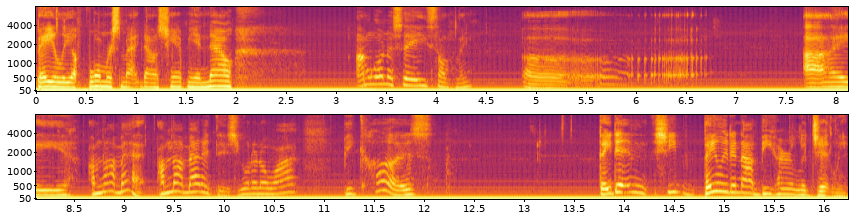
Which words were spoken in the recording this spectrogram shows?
Bayley, a former SmackDown champion. Now, I'm gonna say something. Uh I I'm not mad. I'm not mad at this. You want to know why? Because they didn't. She Bayley did not beat her legitly.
